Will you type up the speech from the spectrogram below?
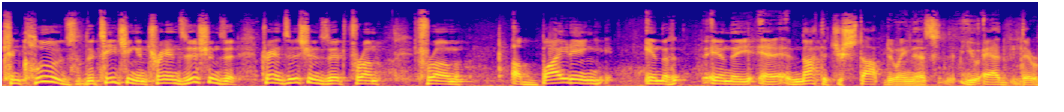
concludes the teaching and transitions it transitions it from from abiding in the in the uh, not that you stop doing this you add they're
